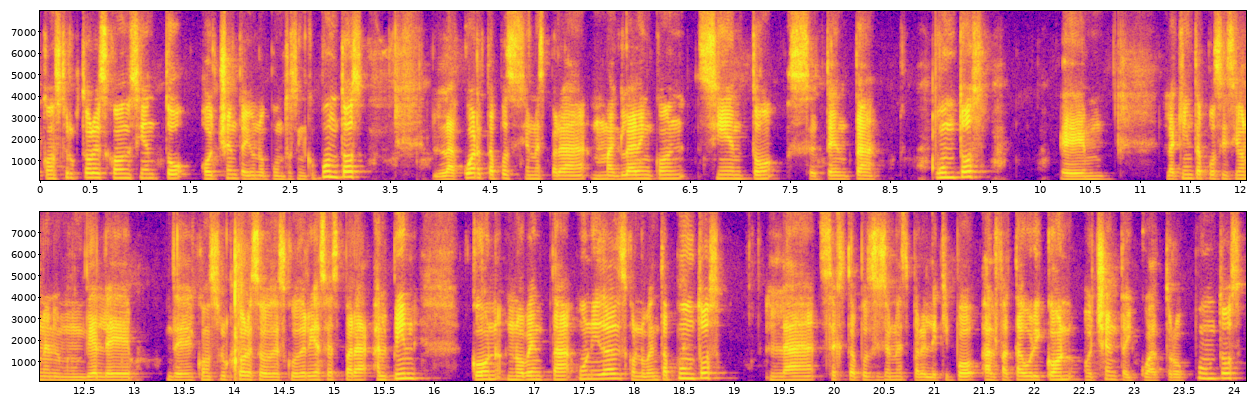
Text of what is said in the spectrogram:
Constructores con 181.5 puntos. La cuarta posición es para McLaren con 170 puntos. Em, la quinta posición en el Mundial de, de, Constructores o de Escuderías es para Alpine con 90 unidades, con 90 puntos. La sexta posición es para el equipo Alfa Tauri con 84 puntos.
